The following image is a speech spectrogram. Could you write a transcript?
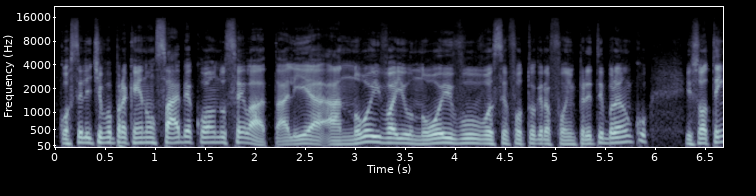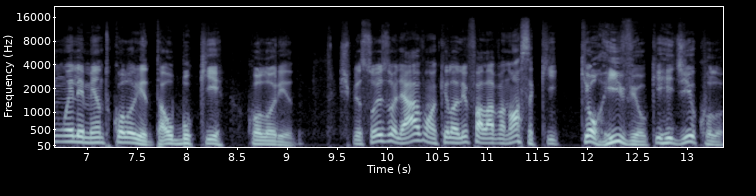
Cor seletiva, para quem não sabe, é quando, sei lá, tá ali a, a, noiva e o noivo, você fotografou em preto e branco e só tem um elemento colorido, tá? O buquê colorido. As pessoas olhavam aquilo ali e falavam: "Nossa, que que horrível, que ridículo".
